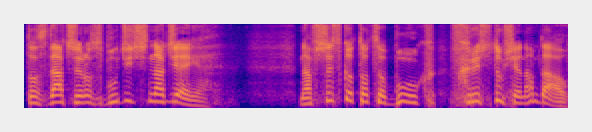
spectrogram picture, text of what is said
To znaczy rozbudzić nadzieję na wszystko to, co Bóg w Chrystusie nam dał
